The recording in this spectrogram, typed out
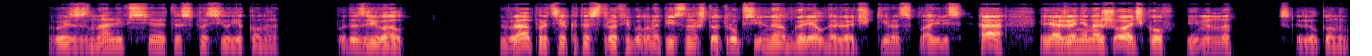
— Вы знали все это? — спросил я Конора. — Подозревал. В рапорте о катастрофе было написано, что труп сильно обгорел, даже очки расплавились. — Ха! Я же не ношу очков! — Именно, — сказал Конор.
